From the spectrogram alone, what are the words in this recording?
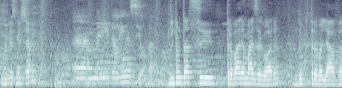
Como é que a senhora se chama? A Maria Galina Silva. Queria lhe perguntar se trabalha mais agora do que trabalhava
